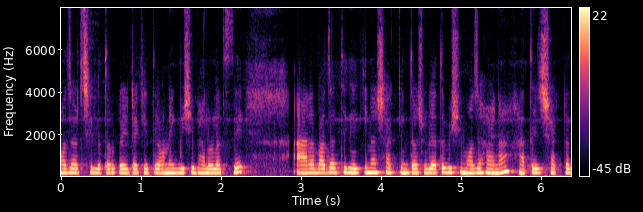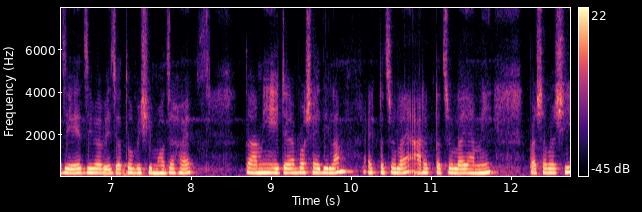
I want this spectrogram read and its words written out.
মজার ছিল তরকারিটা খেতে, অনেক বেশি ভালো লাগছে। আর বাজার থেকে কিনা শাক কিন্তু আসলে এত বেশি মজা হয় না। হাতের শাকটা যে, যেভাবে যত বেশি মজা হয়। তো আমি এটা বসাই দিলাম একটা চুলায়। আর একটা চুলায় আমি পাশাপাশি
